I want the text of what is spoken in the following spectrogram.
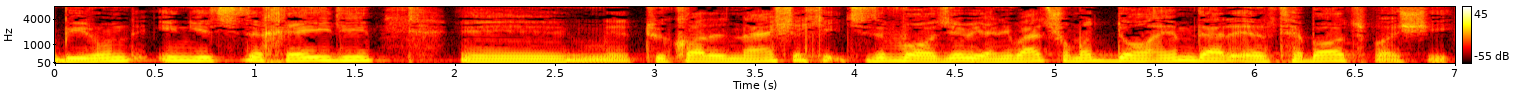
بیرون این یه چیز خیلی تو کار نشه که چیز واجبه. یعنی باید شما دائم در ارتباط باشی.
